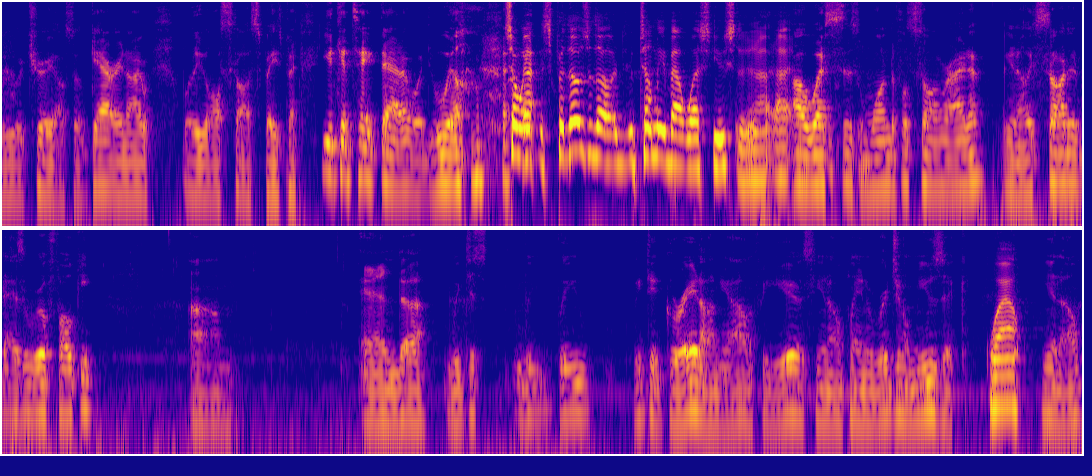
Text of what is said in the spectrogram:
We were a trio. So Gary and I were the All Star Space Band. You can take that or what you will. So wait, for those of the, tell me about Wes Houston. I, I, Oh, Wes is a wonderful songwriter. You know, he started as a real folky, um, and uh, we just we we we did great on the island for years. You know, playing original music. wow. You know,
